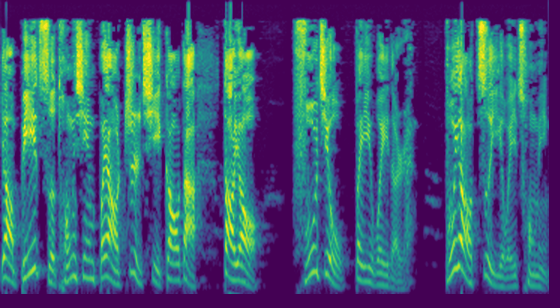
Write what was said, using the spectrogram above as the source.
要彼此同心，不要志气高大，倒要扶救卑微的人。不要自以为聪明，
